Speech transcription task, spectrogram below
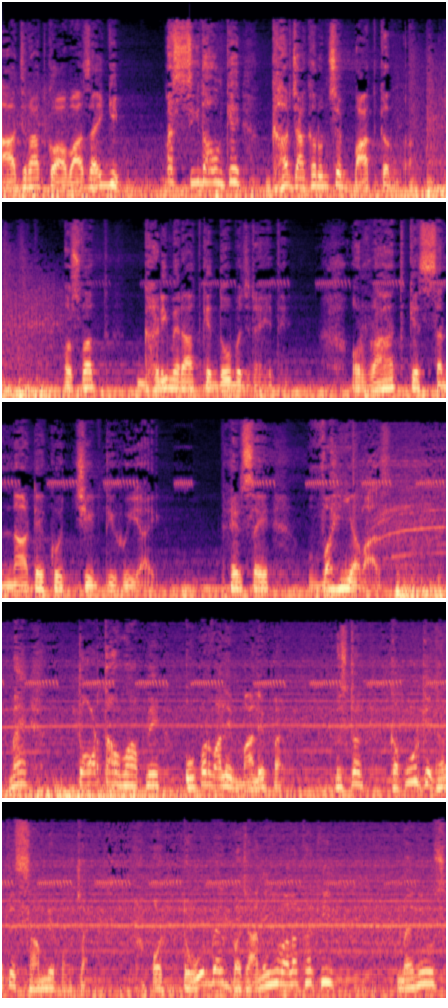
आज रात को आवाज़ आएगी, मैं सीधा उनके घर जाकर उनसे बात करूँगा। उस वक्त घड़ी में रात के दो बज रहे थे और रात के सन्नाटे को चीरती हुई आई। फिर से वही आवाज़। मैं दौड़ता हुआ अपने ऊपर वाले माले पर मिस्टर कपूर के घर के सामने पहुँचा और डोरबेल बजाने ही वाला था कि मैंने उस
